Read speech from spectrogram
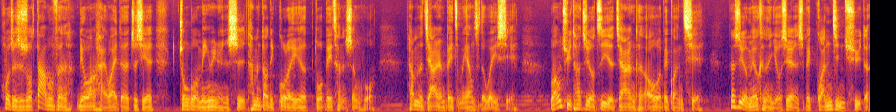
或者是说大部分流亡海外的这些中国民运人士，他们到底过了一个多悲惨的生活？他们的家人被怎么样子的威胁？王局他只有自己的家人可能偶尔被关切，但是有没有可能有些人是被关进去的？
